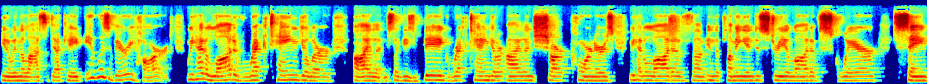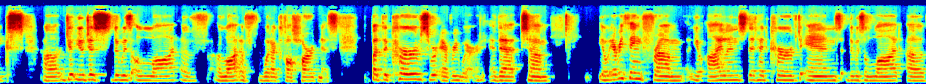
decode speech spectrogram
you know, in the last decade, it was very hard. We had a lot of rectangular islands, like these big rectangular islands, sharp corners. We had a lot of um, in the plumbing industry, a lot of square sinks. Uh, you know, just there was a lot of a lot of what I call hardness, but the curves were everywhere. That um, you know everything from you know islands that had curved ends. There was a lot of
